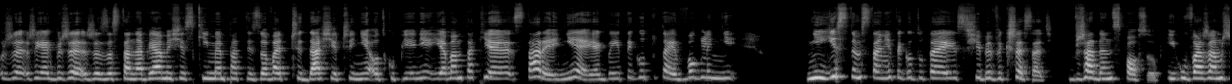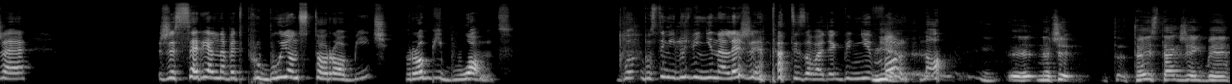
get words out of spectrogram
że, że jakby, że, że zastanawiamy się z kim empatyzować, czy da się, czy nie odkupienie, ja mam takie stare, nie, jakby tego tutaj w ogóle nie, nie jestem w stanie tego tutaj z siebie wykrzesać w żaden sposób. I uważam, że, że serial nawet próbując to robić, robi błąd. Bo, bo z tymi ludźmi nie należy empatyzować, jakby nie, Nie. wolno. Y, Znaczy, to, to jest tak, że jakby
